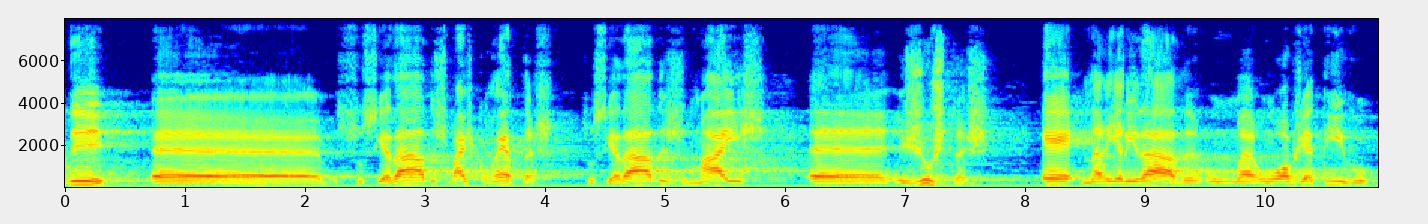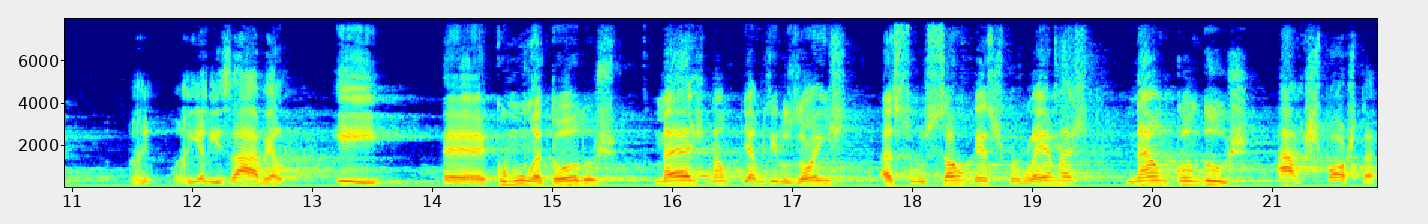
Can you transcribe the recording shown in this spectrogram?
de eh, sociedades mais corretas, sociedades mais eh, justas, é, na realidade, uma, um objetivo re realizável e eh, comum a todos, mas não tenhamos ilusões, a solução desses problemas não conduz à resposta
